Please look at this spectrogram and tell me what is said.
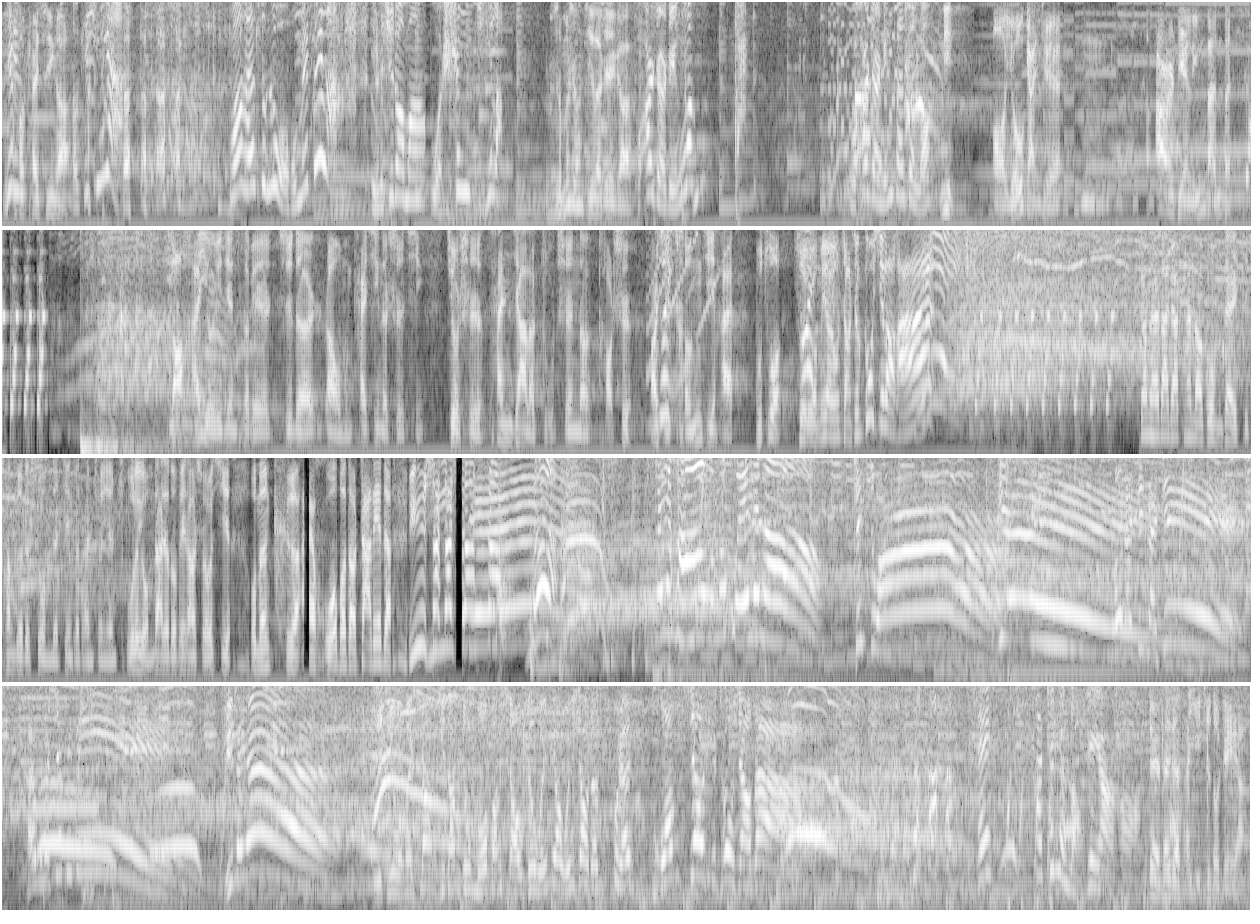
你好开心啊！好开心呀！王涵送给我红玫瑰了，你们知道吗？我升级了，什么升级了？这个我二点零了，我二点零版本了。你哦有感觉，嗯，二点零版本。老韩有一件特别值得让我们开心的事情，就是参加了主持人的考试，而且成绩还不错，所以我们要用掌声恭喜老韩。刚才大家看到跟我们在一起唱歌的是我们的剑客团成员，除了有我们大家都非常熟悉，我们可爱活泼到炸裂的于莎莎小姐，大家好，我又回来了。金主儿，耶，偷奶心奶心，还有我们的薛冰冰，虞美人，以及我们上期当中模仿小哥惟妙惟肖的素人黄潇你个臭小子。哎，他真的老这样哈。对对对，他一直都这样。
